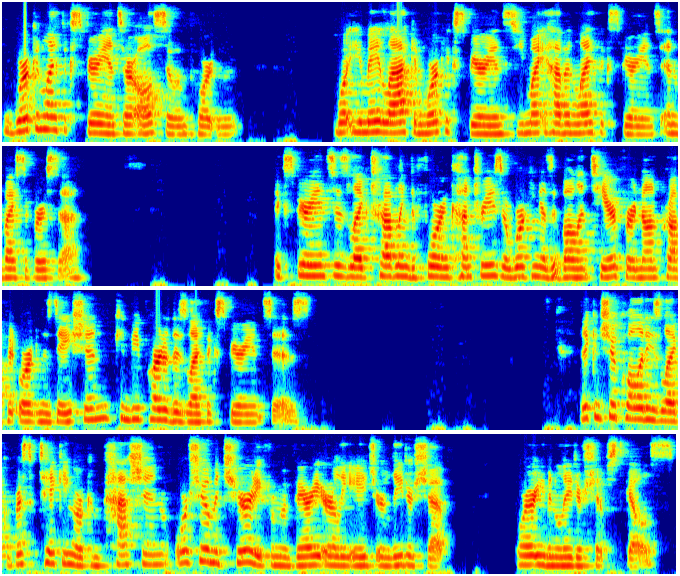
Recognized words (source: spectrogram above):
Work and life experience are also important. What you may lack in work experience, you might have in life experience, and vice versa. Experiences like traveling to foreign countries or working as a volunteer for a nonprofit organization can be part of those life experiences. They can show qualities like risk-taking or compassion, or show maturity from a very early age or leadership, or even leadership skills.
